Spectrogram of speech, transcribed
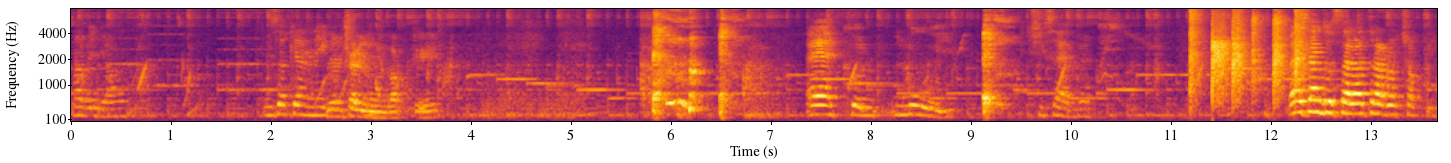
Ma vediamo. Mi sa che annego. Non c'è nulla, ok? Ecco lui. Ci serve. Beh, tanto sta l'altra roccia qui.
